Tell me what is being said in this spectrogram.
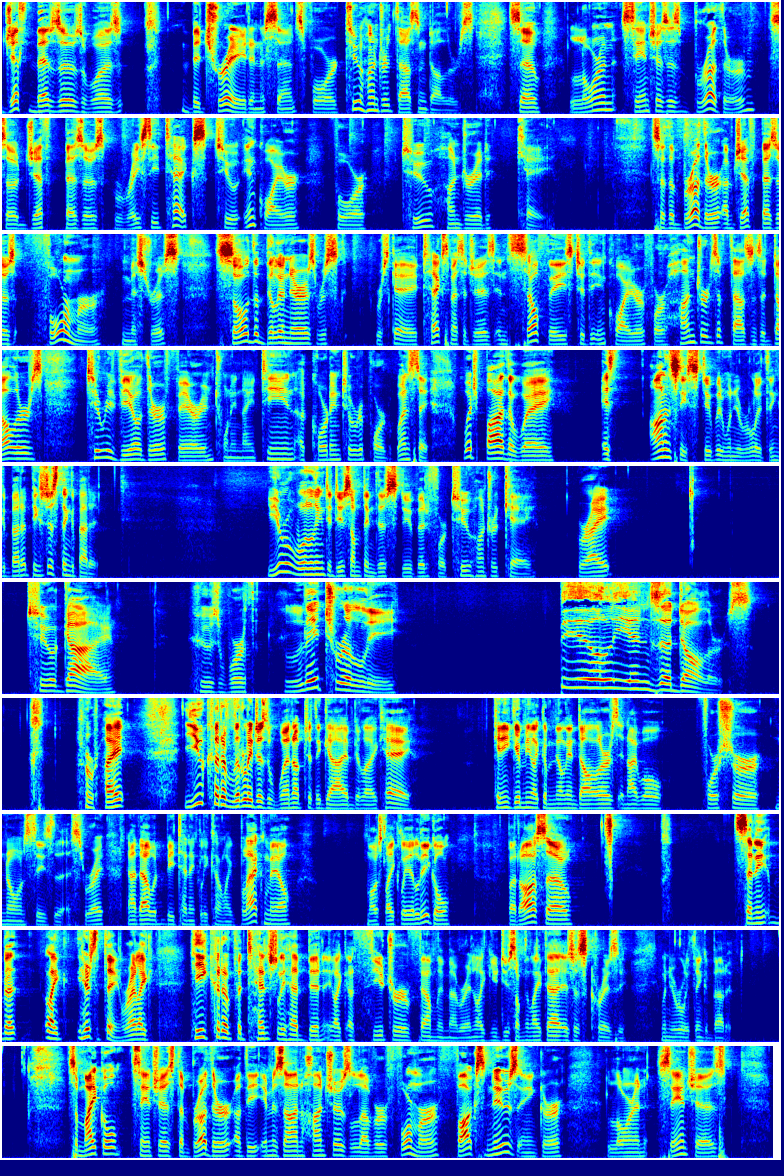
Jeff Bezos was betrayed in a sense for $200,000. So Lauren Sanchez's brother, sold Jeff Bezos racy texts to Enquirer for 200k. So the brother of Jeff Bezos' former mistress sold the billionaire's risque text messages and selfies to the Enquirer for hundreds of thousands of dollars to reveal their affair in 2019, according to a report Wednesday. Which, by the way, is honestly stupid when you really think about it, because just think about it. You were willing to do something this stupid for 200k, right? To a guy who's worth literally billions of dollars. right? You could have literally just went up to the guy and be like, "Hey, can you give me like a million dollars and I will for sure no one sees this, right? Now that would be technically kind of like blackmail, most likely illegal, but also sending but like here's the thing, right? Like he could have potentially had been like a future family member and like you do something like that it's just crazy when you really think about it so michael sanchez the brother of the amazon honcho's lover former fox news anchor lauren sanchez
